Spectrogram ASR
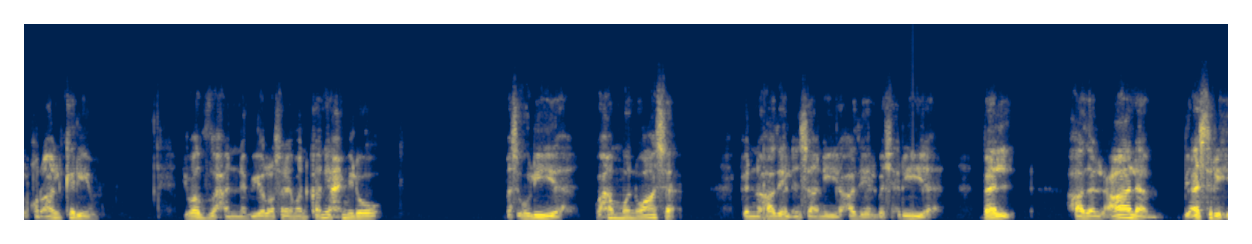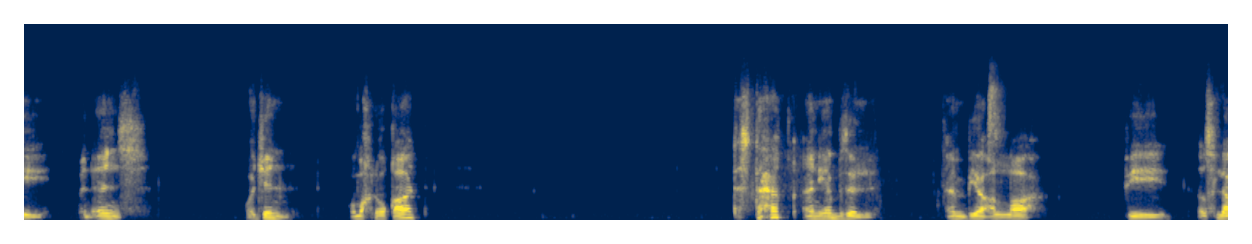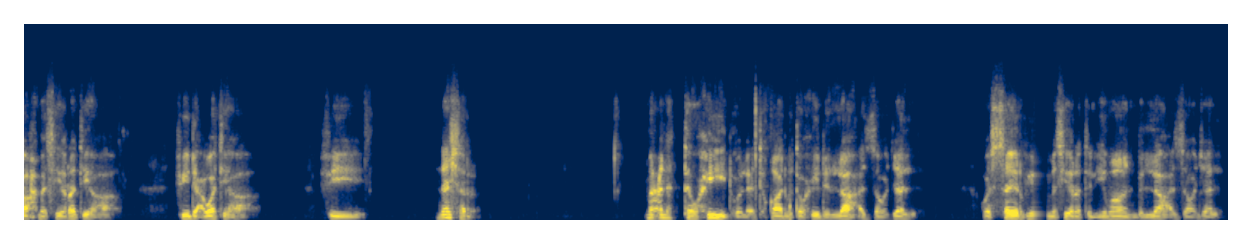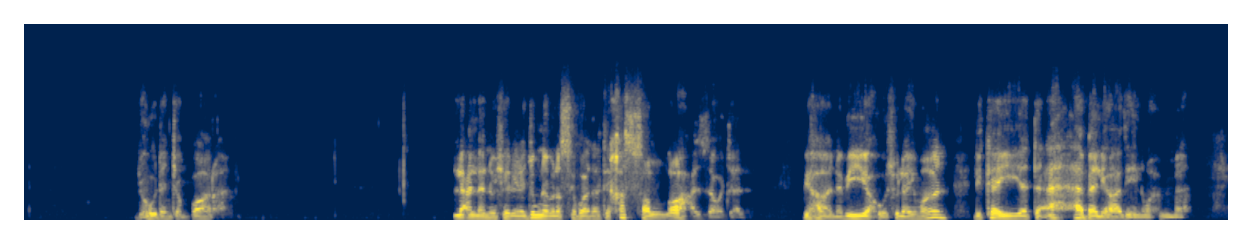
القرآن الكريم يوضح أن نبي الله سليمان كان يحمل مسؤولية وهم واسع في أن هذه الإنسانية هذه البشرية بل هذا العالم بأسره من إنس وجن ومخلوقات تستحق أن يبذل أنبياء الله في إصلاح مسيرتها في دعوتها في نشر معنى التوحيد والاعتقاد بتوحيد الله عز وجل والسير في مسيرة الإيمان بالله عز وجل جهودا جبارة لعلنا نشير إلى جملة من الصفات التي خص الله عز وجل بها نبيه سليمان لكي يتأهب لهذه المهمة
